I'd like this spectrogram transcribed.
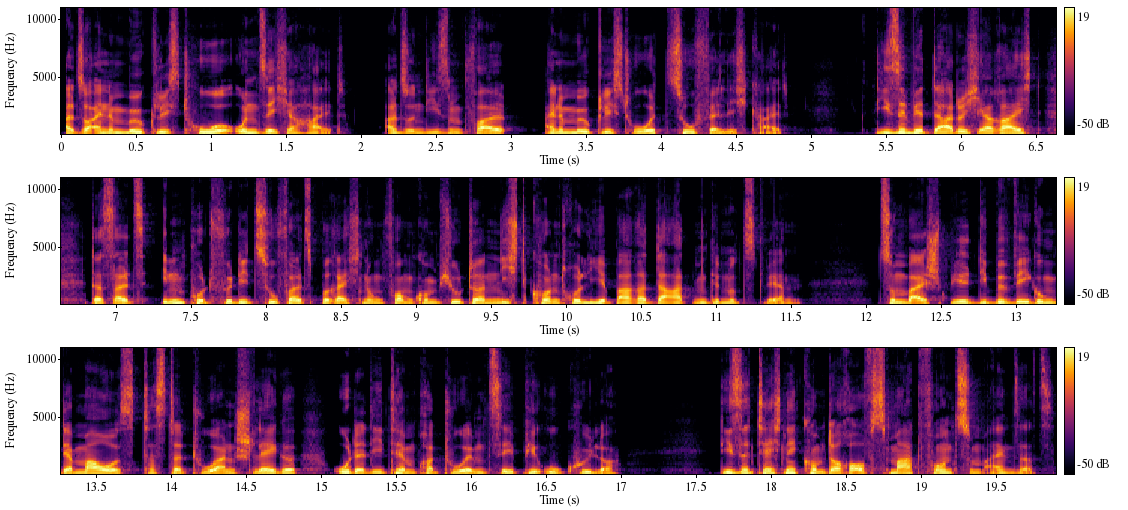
also eine möglichst hohe Unsicherheit, also in diesem Fall eine möglichst hohe Zufälligkeit. Diese wird dadurch erreicht, dass als Input für die Zufallsberechnung vom Computer nicht kontrollierbare Daten genutzt werden. Zum Beispiel die Bewegung der Maus, Tastaturanschläge oder die Temperatur im CPU-Kühler. Diese Technik kommt auch auf Smartphones zum Einsatz.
